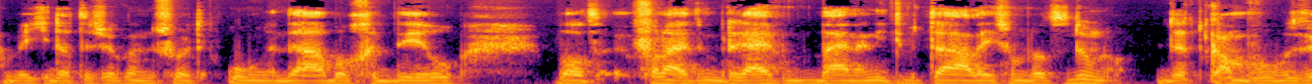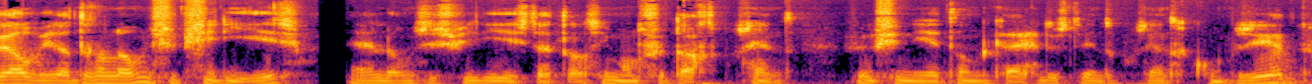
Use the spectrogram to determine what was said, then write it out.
weet je, dat is ook een soort onrendabel gedeel. Wat vanuit een bedrijf bijna niet te betalen is om dat te doen. Dat kan bijvoorbeeld wel weer dat er een loonsubsidie is. En loonsubsidie is dat als iemand voor 80% functioneert, dan krijg je dus 20% gecompenseerd.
